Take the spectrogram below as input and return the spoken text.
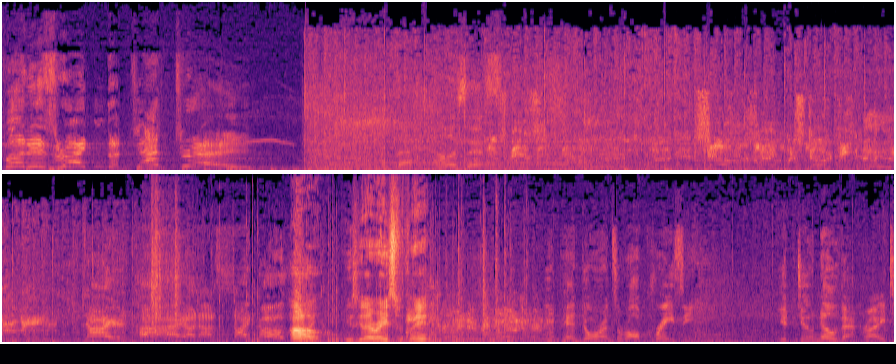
Bud is riding the death train! What the hell is this? Sounds like we're starting early. Dying high on a psycho! Oh, he's gonna race with me. You Pandorans are all crazy. You do know that, right?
